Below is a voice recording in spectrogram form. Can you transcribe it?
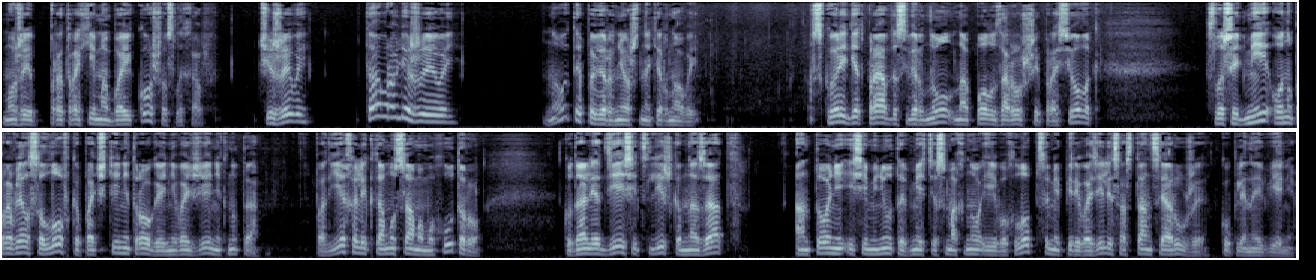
Може, про Трохима Байко що слыхав? Чи живий? Та вроді живий. Ну вот и повернешь на Терновой. Вскоре дед правда свернул на полузаросший проселок. С лошадьми он управлялся ловко, почти не трогая ни вожжей, ни кнута. Подъехали к тому самому хутору, куда лет десять слишком назад Антоний и Семенюта вместе с Махно и его хлопцами перевозили со станции оружие, купленное в Вене.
